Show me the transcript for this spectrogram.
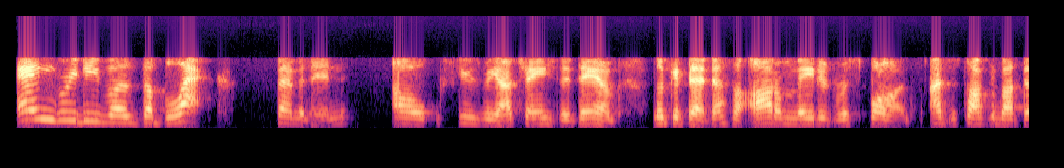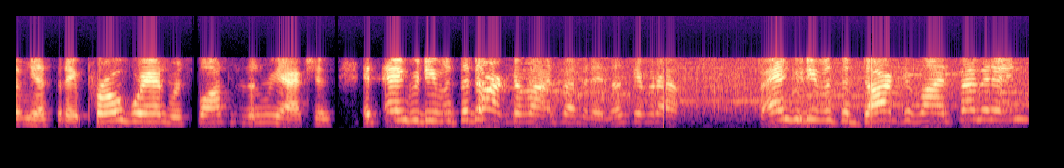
Angry Devas, the Black Feminine. Oh, excuse me, I changed it. Damn, look at that. That's an automated response. I just talked about them yesterday. Programmed responses and reactions. It's Angry Devas, the Dark Divine Feminine. Let's give it up for Angry Devas, the Dark Divine Feminine.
